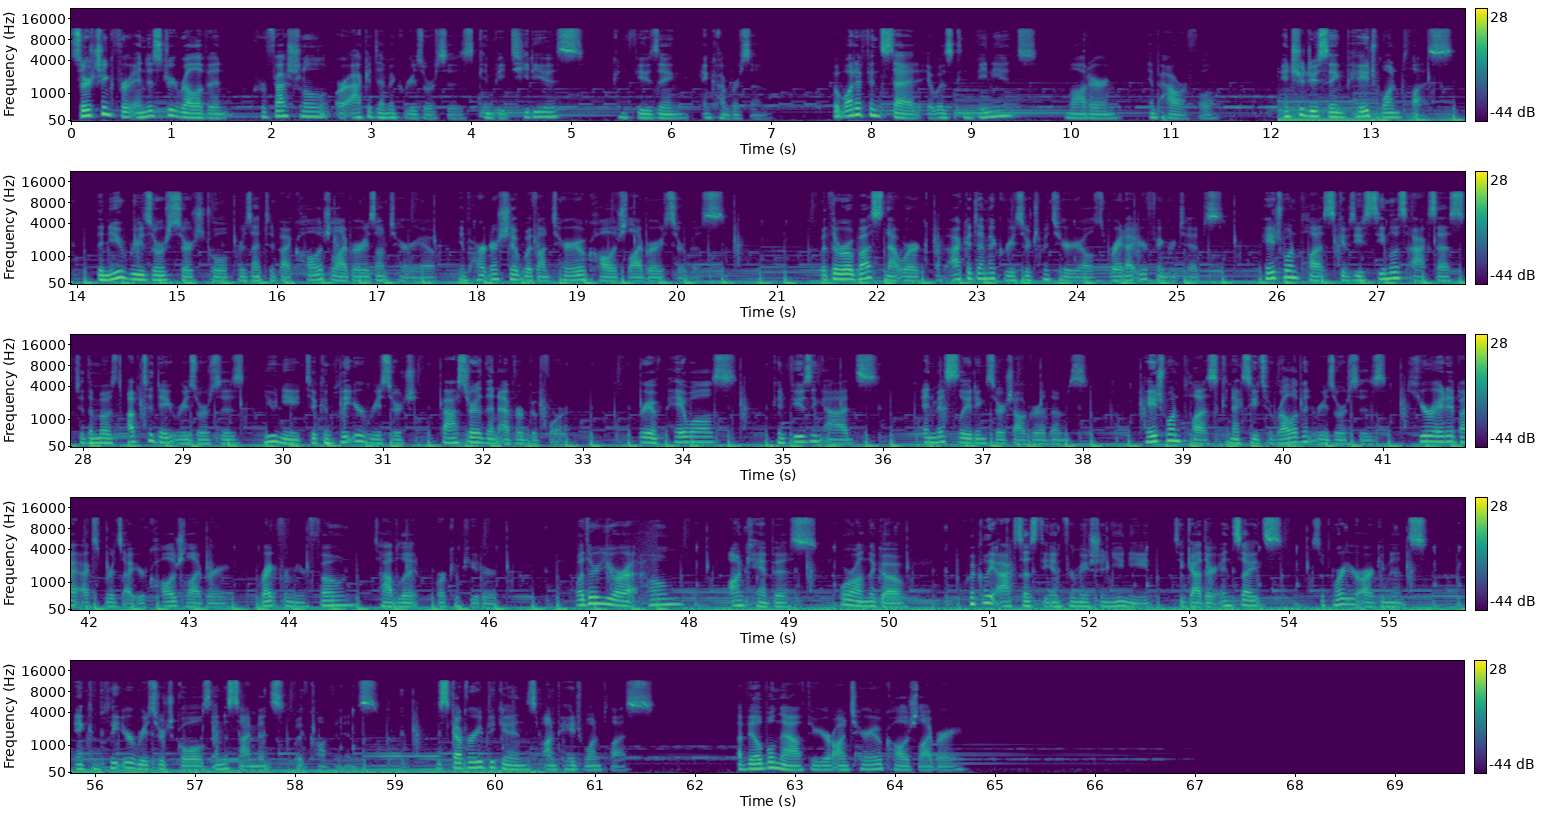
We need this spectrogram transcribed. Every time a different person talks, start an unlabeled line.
Searching for industry relevant, professional, or academic resources can be tedious, confusing, and cumbersome. But what if instead it was convenient, modern, and powerful? Introducing Page One Plus, the new resource search tool presented by College Libraries Ontario in partnership with Ontario College Library Service. With a robust network of academic research materials right at your fingertips, Page One Plus gives you seamless access to the most up-to-date resources you need to complete your research faster than ever before. Free of paywalls, confusing ads, and misleading search algorithms, Page One Plus connects you to relevant resources curated by experts at your college library right from your phone, tablet, or computer. Whether you are at home, on campus, or on the go, quickly access the information you need to gather insights, support your arguments, and complete your research goals and assignments with confidence. Discovery begins on page 1 plus. Available now through your Ontario College Library.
